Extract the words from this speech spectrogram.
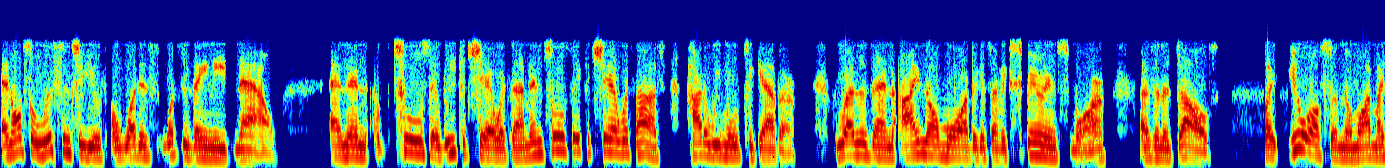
and also listen to youth on what is what do they need now and then uh, tools that we could share with them and tools they could share with us how do we move together rather than I know more because I've experienced more as an adult. But you also know more. My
